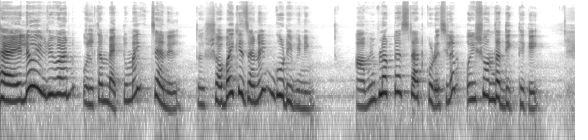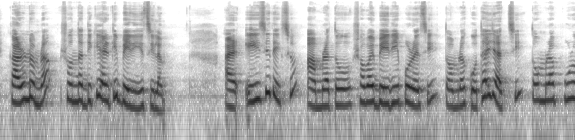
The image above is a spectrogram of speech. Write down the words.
Hello everyone, welcome back to my channel. তো সবাইকে জানাই গুড ইভিনিং। আমি ব্লগটা স্টার্ট করেছিলাম ওই সন্ধ্যার দিক থেকেই, কারণ আমরা সন্ধ্যার দিকে আর কি বেরিয়েছিলাম। আর এই যে দেখছ, আমরা তো সবাই বেরিয়ে পড়েছি, তো আমরা কোথায় যাচ্ছি তোমরা পুরো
